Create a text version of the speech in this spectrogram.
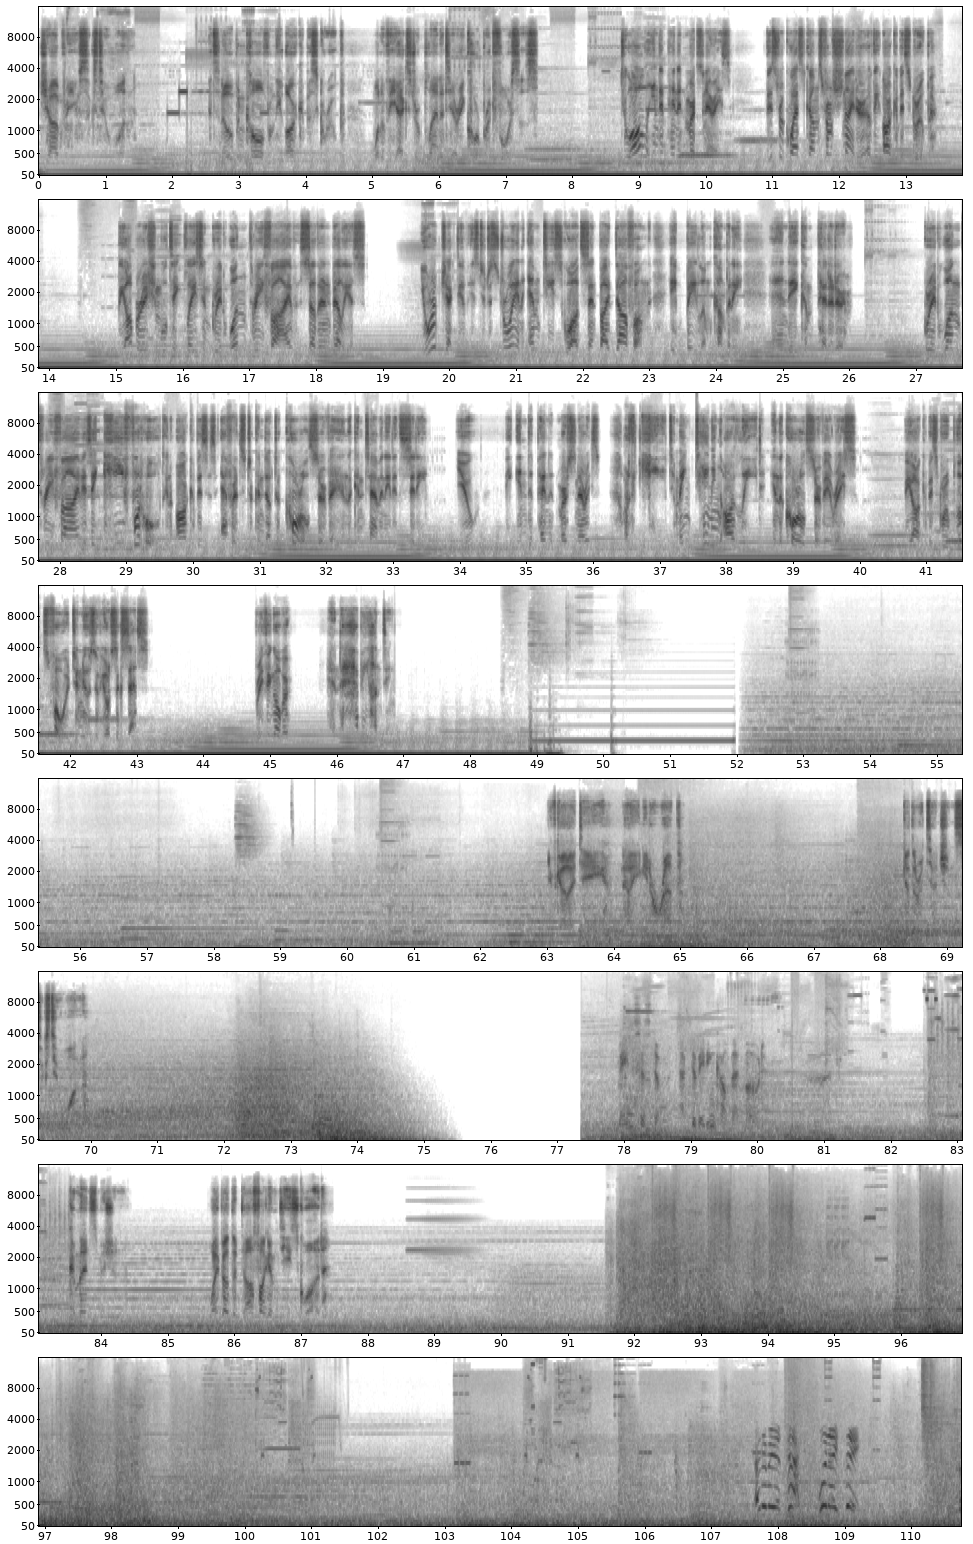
a job for you, 621. It's an open call from the Arquebus Group, one of the extraplanetary corporate forces. To all independent mercenaries, this request comes from Schneider of the Arquebus Group. The operation will take place in Grid 135, Southern Belius. Your objective is to destroy an MT squad sent by Dafeng, a Balam company, and a competitor. Grid 135 is a key foothold in Arquebus's efforts to conduct a coral survey in the contaminated city. You, the independent mercenaries, are the key to maintaining our lead in the coral survey race. The Arquebus Group looks forward to news of your success. Briefing over, and happy hunting. ID. Now you need a rep. Get their attention, 621. Main system activating combat mode. Commence mission. Wipe out the Dafeng MT squad.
